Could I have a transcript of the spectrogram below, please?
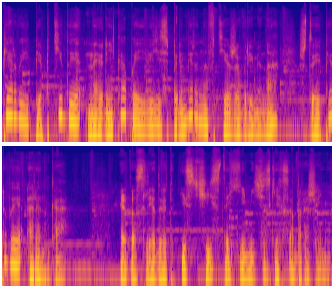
первые пептиды наверняка появились примерно в те же времена, что и первые РНК. Это следует из чисто химических соображений.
